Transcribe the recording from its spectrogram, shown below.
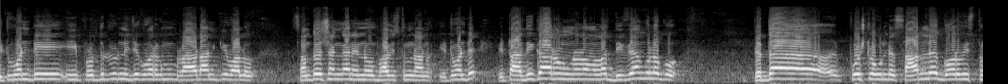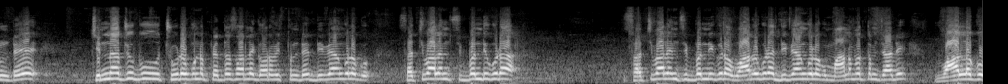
ఇటువంటి ఈ ప్రొద్దుటూరు నియోజకవర్గం రావడానికి వాళ్ళు సంతోషంగా నేను భావిస్తున్నాను. ఎటువంటి ఇటు అధికారం ఉండడం వల్ల దివ్యాంగులకు పెద్ద పోస్టులో ఉండే సార్లే గౌరవిస్తుంటే చిన్న చూపు చూడకుండా పెద్ద సార్లే గౌరవిస్తుంటే దివ్యాంగులకు సచివాలయం సిబ్బంది కూడా సచివాలయం సిబ్బంది కూడా వారు కూడా దివ్యాంగులకు మానవత్వం చాటి వాళ్ళకు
